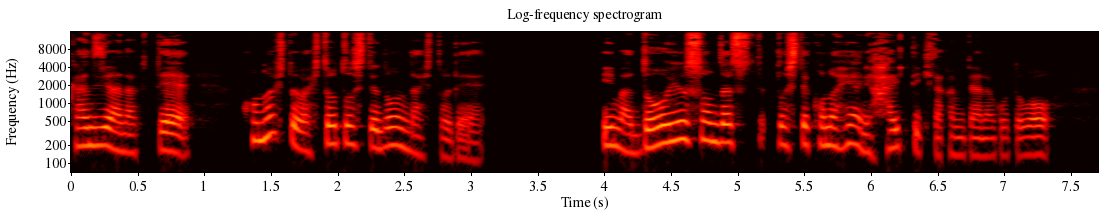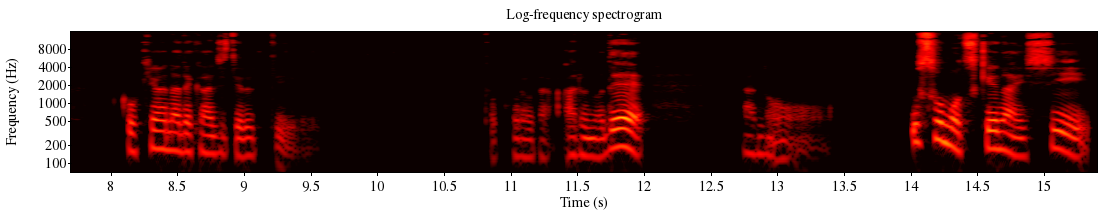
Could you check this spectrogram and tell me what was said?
感じではなくて、この人は人としてどんな人で、今どういう存在としてこの部屋に入ってきたかみたいなことを、こう毛穴で感じてるっていうところがあるので、あの、嘘もつけないし、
